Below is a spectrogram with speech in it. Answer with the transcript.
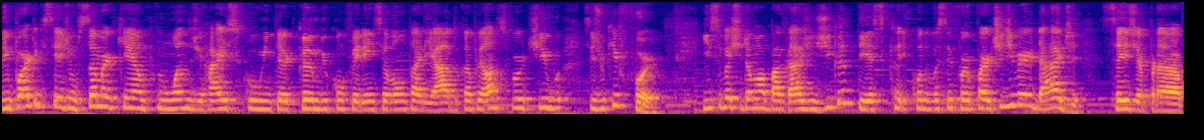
Não importa que seja um summer camp, um ano de high school, intercâmbio, conferência, voluntariado, campeonato esportivo, seja o que for. Isso vai te dar uma bagagem gigantesca e quando você for partir de verdade, seja para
